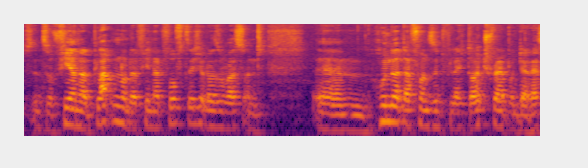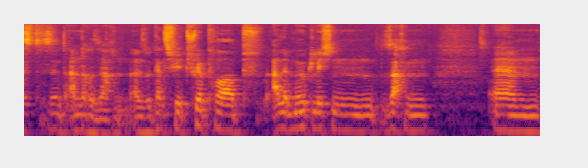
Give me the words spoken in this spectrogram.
sind so 400 Platten oder 450 oder sowas und ähm, 100 davon sind vielleicht Deutschrap und der Rest sind andere Sachen. Also ganz viel Trip-Hop, alle möglichen Sachen, ähm,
